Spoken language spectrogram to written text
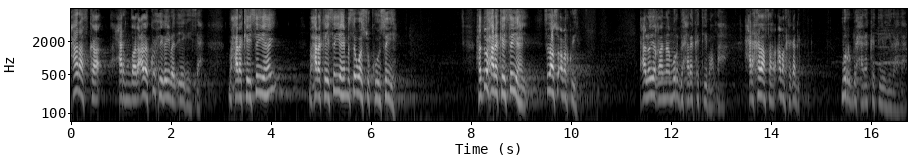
xarafka xarf mudaaracada ku xigay baad eegeysaa ma xarakaysan yahay? Ma xarakaysan yahay mase waa sukuunsan yahay hadduu xarakaysan yahay sidaasuu amar ku yahay. Waxaa loo yaqaanaa mur bixarakatii baa dhahaa. Xarakadaas saar amar kaga dhig. Mur bixarakatii bay yihaahdaan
